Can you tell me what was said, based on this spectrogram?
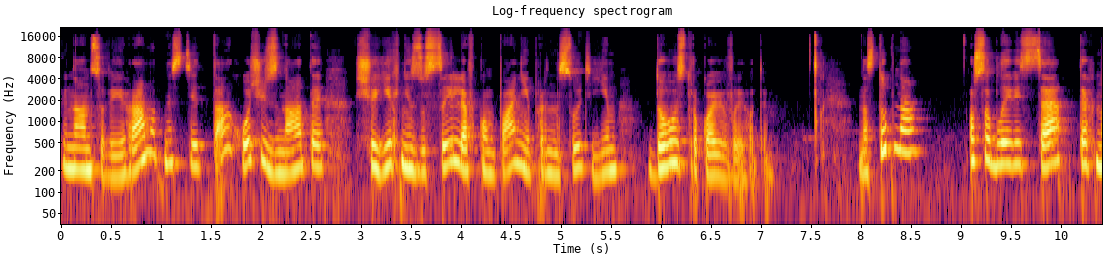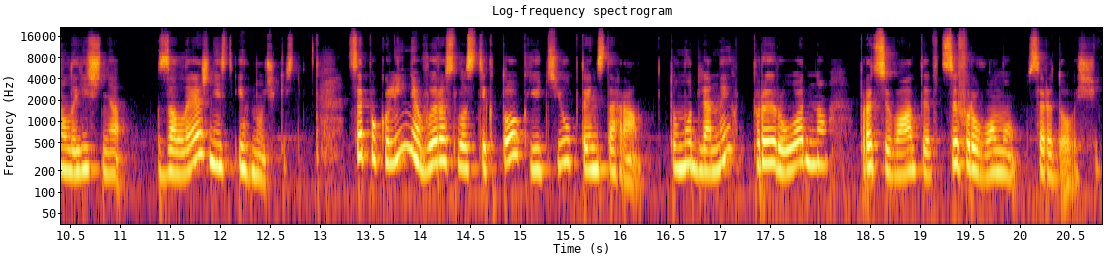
фінансової грамотності та хочуть знати, що їхні зусилля в компанії принесуть їм довгострокові вигоди. Наступна особливість це технологічна залежність і гнучкість. Це покоління виросло з TikTok, YouTube та Instagram, тому для них природно працювати в цифровому середовищі.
